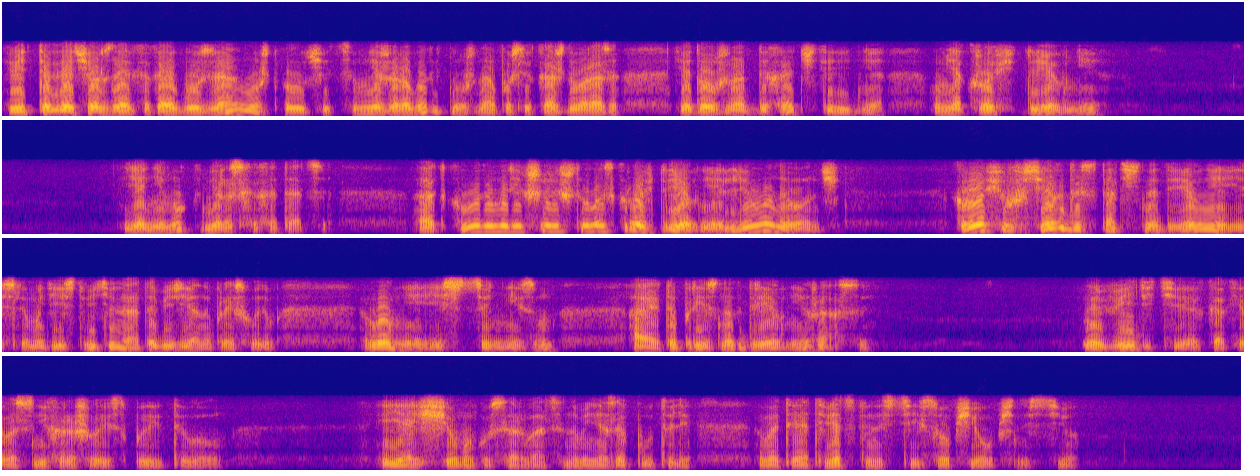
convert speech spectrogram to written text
Ведь тогда черт знает, какая буза может получиться. Мне же работать нужно, а после каждого раза я должен отдыхать четыре дня. У меня кровь древняя. Я не мог не расхохотаться. Откуда вы решили, что у вас кровь древняя, Леон Иванович? Кровь у всех достаточно древняя, если мы действительно от обезьяны происходим. Во мне есть цинизм, а это признак древней расы. Видите, как я вас нехорошо испытывал. Я еще могу сорваться, но меня запутали в этой ответственности с общей общностью.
